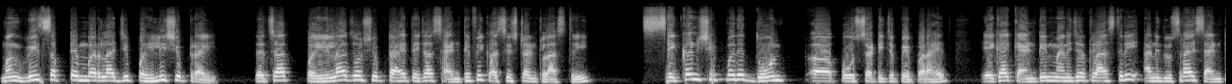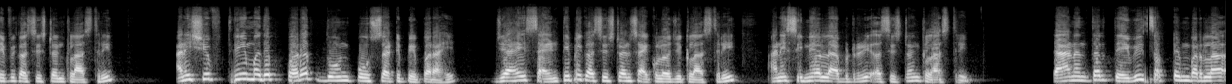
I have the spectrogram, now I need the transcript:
मग वीस सप्टेंबरला जी पहिली शिफ्ट राहील त्याच्यात पहिला जो शिफ्ट आहे त्याच्यात scientific assistant class three second शिफ्टमध्ये दोन पोस्टसाठीचे पेपर आहेत. एक आहे कॅन्टीन मॅनेजर क्लास थ्री आणि दुसरा आहे सायंटिफिक असिस्टंट क्लास थ्री आणि शिफ्ट थ्रीमध्ये परत दोन पोस्टसाठी पेपर आहे. जे आहे scientific assistant psychology class three आणि senior laboratory assistant class three त्यानंतर तेवीस सप्टेंबरला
